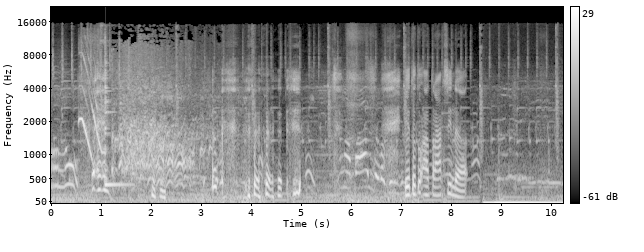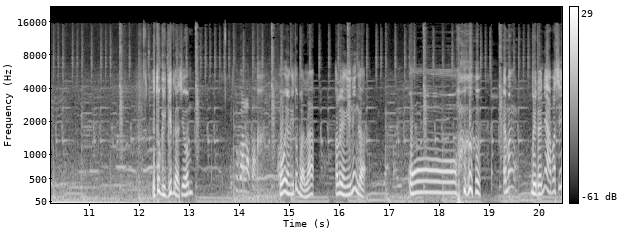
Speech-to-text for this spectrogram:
Itu tuh atraksi ndak? Itu gigit gak sih om? Itu galak kan? Oh yang itu balak. Kalau yang ini enggak? Oh. Emang bedanya apa sih?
